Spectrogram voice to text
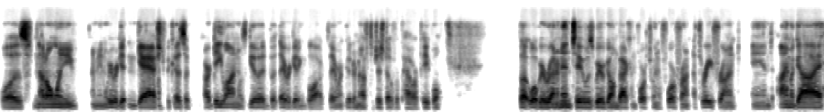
was not only, I mean, we were getting gashed because our D line was good, but they were getting blocked. They weren't good enough to just overpower people. But what we were running into was we were going back and forth between a four front and a three front. And I'm a guy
